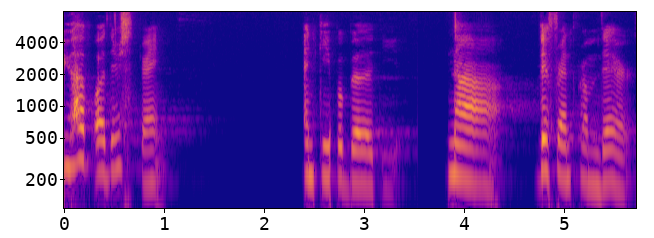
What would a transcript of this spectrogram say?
you have other strengths and capabilities na different from theirs.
